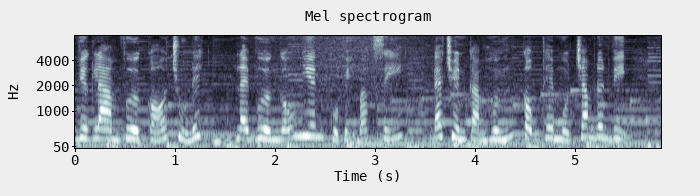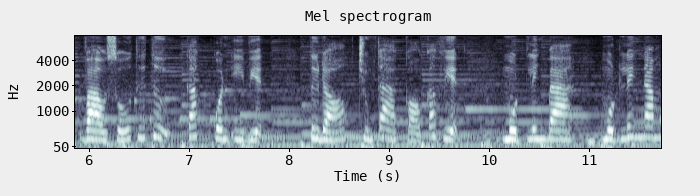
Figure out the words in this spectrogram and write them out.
Việc làm vừa có chủ đích lại vừa ngẫu nhiên của vị bác sĩ đã truyền cảm hứng cộng thêm 100 đơn vị vào số thứ tự các quân y viện. Từ đó chúng ta có các viện 103, 105,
